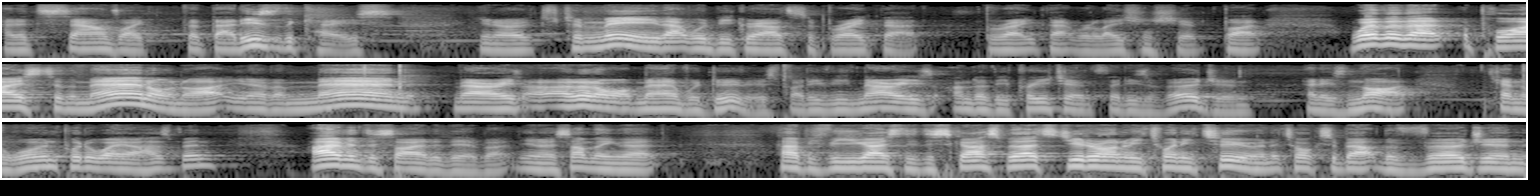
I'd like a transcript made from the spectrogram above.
and it sounds like that that is the case, you know, to me that would be grounds to break that break that relationship. But whether that applies to the man or not, you know, if a man marries, I don't know what man would do this, but if he marries under the pretense that he's a virgin and he's not, can the woman put away her husband? I haven't decided there, but you know, something that happy for you guys to discuss. But that's Deuteronomy 22, and it talks about the virgin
